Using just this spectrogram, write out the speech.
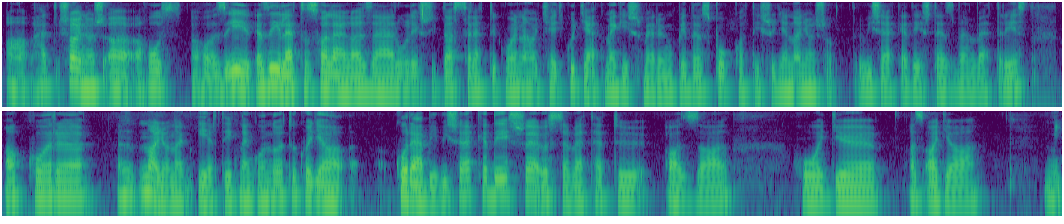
a, hát sajnos a, a hossz, az, é, az élet az halállal zárul, és itt azt szerettük volna, hogyha egy kutyát megismerünk, például Spockot is, ugye nagyon sok viselkedés tesztben vett részt, akkor nagyon nagy értéknek gondoltuk, hogy a korábbi viselkedése összevethető azzal, hogy az agya mi,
